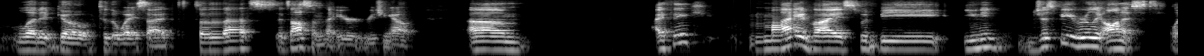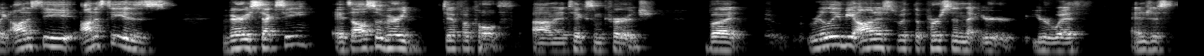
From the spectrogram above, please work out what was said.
let it go to the wayside. So that's, it's awesome that you're reaching out. Um, I think my advice would be you need just be really honest. Like honesty, honesty is very sexy. It's also very difficult um, and it takes some courage. But really be honest with the person that you're you're with, and just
